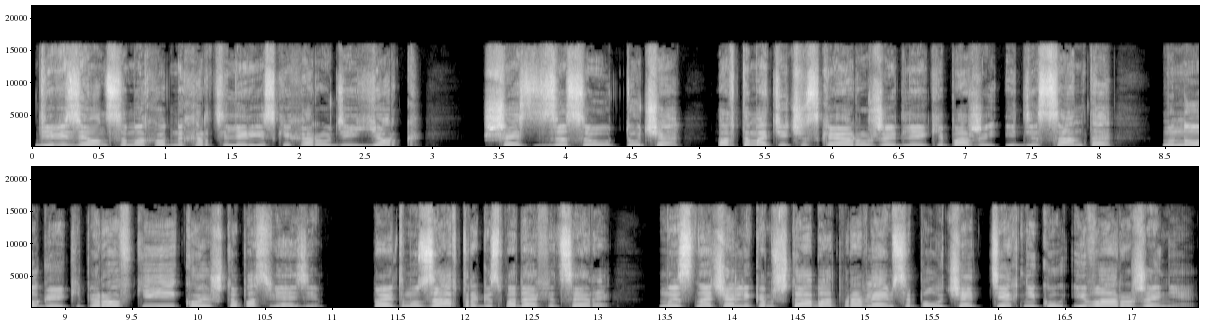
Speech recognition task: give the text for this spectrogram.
дивизион самоходных артиллерийских орудий «Йорк», 6 ЗСУ «Туча», автоматическое оружие для экипажей и десанта, много экипировки и кое-что по связи. Поэтому завтра, господа офицеры, мы с начальником штаба отправляемся получать технику и вооружение.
